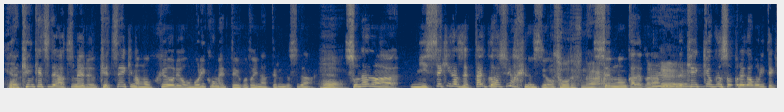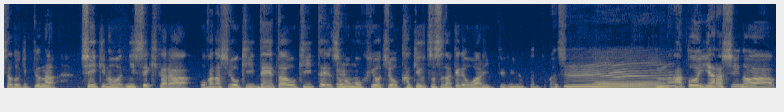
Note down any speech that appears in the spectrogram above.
けはい献血で集める血液の目標量を盛り込めっていうことになってるんですが、はそんなのは日赤が絶対詳しいわけですよあ。そうですね。専門家だから。ええで結局それが降りてきた時っていうのは、地域の日赤からお話を聞いデータを聞いて、その目標値を書き写すだけで終わりっていうふうになったりとかですね。うん、あと、いやらしいのは、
